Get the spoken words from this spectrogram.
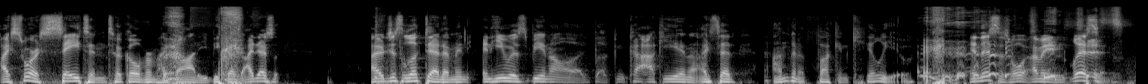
i swear satan took over my body because i just i just looked at him and, and he was being all like fucking cocky. And i said i'm gonna fucking kill you. And this is i mean listen.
